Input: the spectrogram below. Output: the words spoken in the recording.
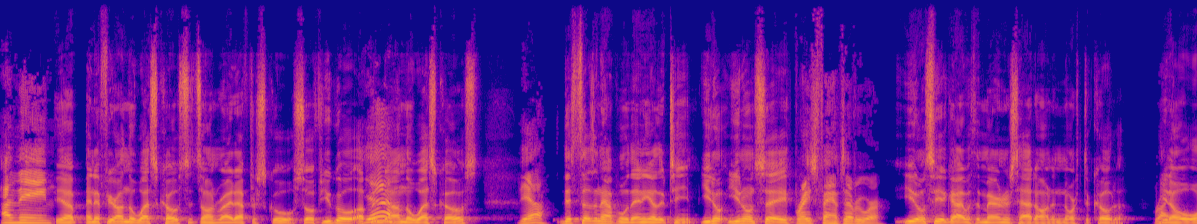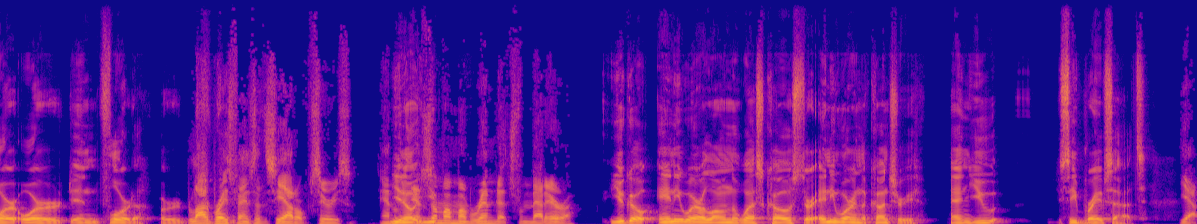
I mean, Yep. And if you're on the West Coast, it's on right after school. So if you go up Yeah. and down the West Coast, yeah, this doesn't happen with any other team. You don't you don't say Braves fans everywhere. you don't see a guy with a Mariners hat on in North Dakota, Right. you know, or or in Florida, or A lot of Braves fans at the Seattle series, and, You know, and you- some of them are remnants from that era. you go anywhere along the West Coast or anywhere in the country, and you see Braves hats. Yeah.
